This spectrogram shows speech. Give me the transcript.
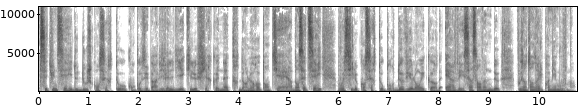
C'est une série de douze concertos composés par Vivaldi et qui le firent connaître dans l'Europe entière. Dans cette série, voici le concerto pour deux violons et cordes RV 522. Vous entendrez le premier mouvement.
